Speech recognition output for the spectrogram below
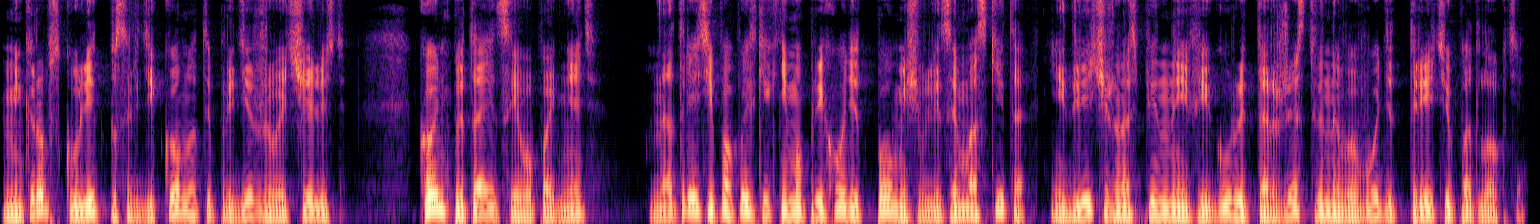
Микроб скулит посреди комнаты, придерживая челюсть. Конь пытается его поднять. На третьей попытке к нему приходит помощь в лице москита, и две черноспинные фигуры торжественно выводят третью под локти.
